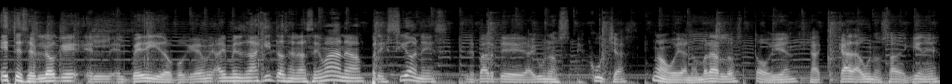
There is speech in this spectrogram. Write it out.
Este es el bloque, el, el pedido, porque hay mensajitos en la semana, presiones de parte de algunos escuchas. No voy a nombrarlos, todo bien, ya cada uno sabe quién es.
